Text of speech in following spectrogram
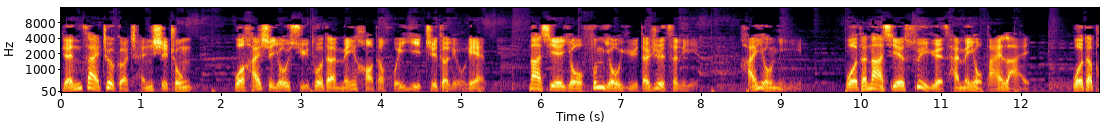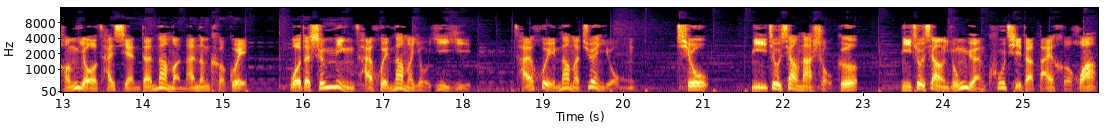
人，在这个尘世中，我还是有许多的美好的回忆值得留恋。那些有风有雨的日子里，还有你，我的那些岁月才没有白来，我的朋友才显得那么难能可贵，我的生命才会那么有意义，才会那么隽永。秋，你就像那首歌，你就像永远哭泣的白荷花。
